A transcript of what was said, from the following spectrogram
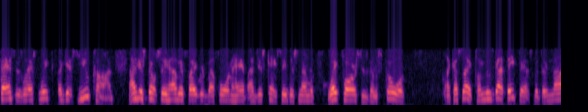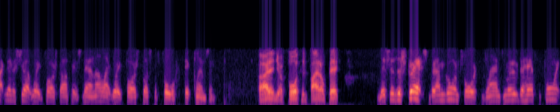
passes last week against UConn. I just don't see how they're favored by four and a half. I just can't see this number. Wake Forest is going to score. Like I say, Clemson's got defense, but they're not going to shut Wake Forest offense down. I like Wake Forest plus the four at Clemson. All right, and your fourth and final pick. This is a stretch, but I'm going for it. The line's moved to half a point.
